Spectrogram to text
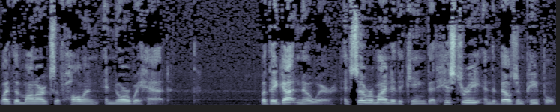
like the monarchs of Holland and Norway had. But they got nowhere, and so reminded the king that history and the Belgian people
